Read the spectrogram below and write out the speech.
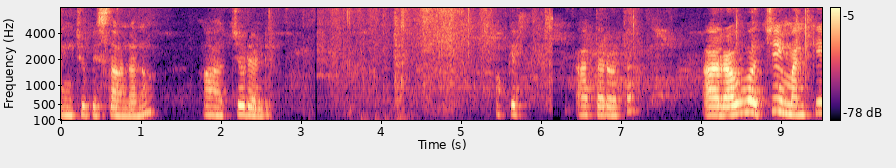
ప్రాసెసింగ్ చూపిస్తూ ఉన్నాను. చూడండి. ఓకే. ఆ తర్వాత ఆ రవ్వ వచ్చి మనకి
